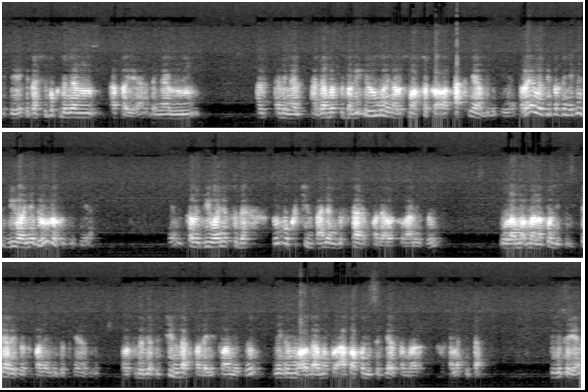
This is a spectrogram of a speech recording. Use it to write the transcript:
Gitu ya kita sibuk dengan apa ya dengan dengan agama sebagai ilmu yang harus masuk ke otaknya begitu ya. Kalau yang lebih penting itu jiwanya dulu gitu ya. ya kalau jiwanya sudah tumbuh kecintaan yang besar pada Al-Quran itu, ulama mana pun dikejar itu sepanjang hidupnya. Gitu. Kalau sudah jatuh cinta kepada Islam itu, ilmu agama apa pun dikejar sama sama kita. Begitu ya.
